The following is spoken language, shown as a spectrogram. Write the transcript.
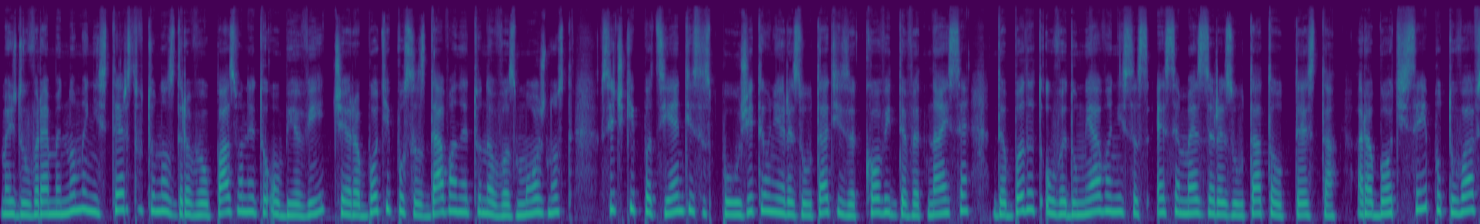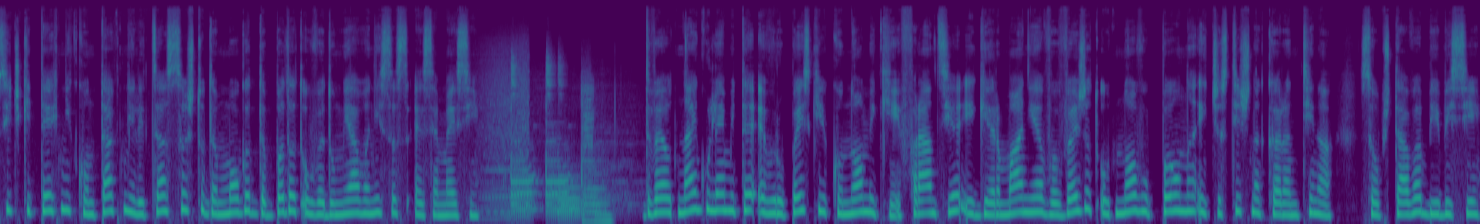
Междувременно Министерството на здравеопазването обяви, че работи по създаването на възможност всички пациенти с положителни резултати за COVID-19 да бъдат уведомявани с СМС за резултата от теста. Работи се и по това всички техни контактни лица също да могат да бъдат уведомявани с СМС-и. Две от най-големите европейски економики, Франция и Германия, въвеждат отново пълна и частична карантина, съобщава BBC.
